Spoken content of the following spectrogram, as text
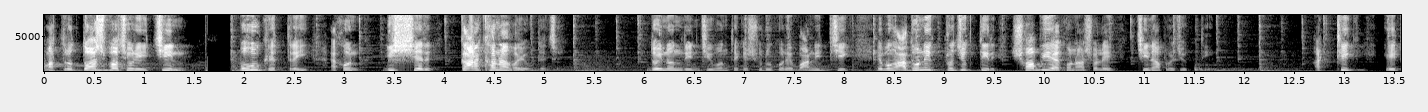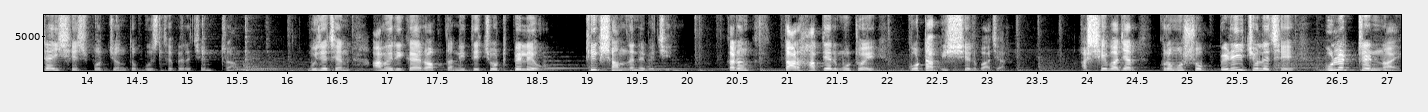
মাত্র দশ বছরই চীন বহু ক্ষেত্রেই এখন বিশ্বের কারখানা হয়ে উঠেছে। দৈনন্দিন জীবন থেকে শুরু করে বাণিজ্যিক এবং আধুনিক প্রযুক্তির সবই এখন আসলে চীনা প্রযুক্তি। আর ঠিক এটাই শেষ পর্যন্ত বুঝতে পেরেছেন ট্রাম্প। বুঝেছেন, আমেরিকায় রপ্তানিতে চোট পেলেও ঠিক সামনে নেবে চীন। কারণ তার হাতের মুঠোয় গোটা বিশ্বের বাজার। আর সে বাজার ক্রমশ বেড়েই চলেছে, বুলেট ট্রেন নয়,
